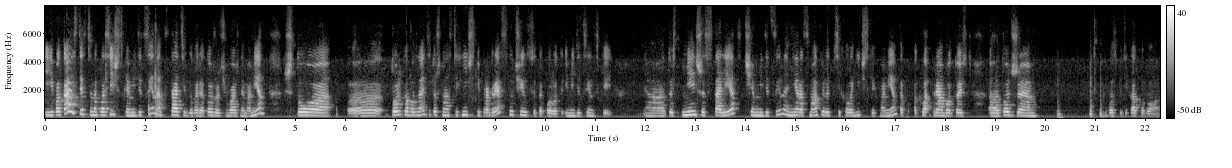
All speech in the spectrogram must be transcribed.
И пока, естественно, классическая медицина, кстати говоря, тоже очень важный момент, что э, только вот, знаете, то, что у нас технический прогресс случился такой вот и медицинский, э, то есть меньше ста лет, чем медицина не рассматривает психологических моментов, а прям вот, то есть э, тот же, господи, как его,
